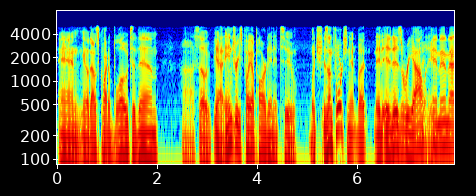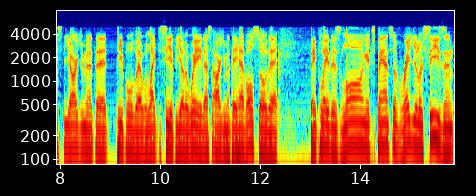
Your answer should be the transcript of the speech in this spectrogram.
and you know that was quite a blow to them. Uh, so yeah, injuries play a part in it too, which is unfortunate, but it, it is a reality. And then that's the argument that people that would like to see it the other way. That's the argument they have also that they play this long, expansive regular season,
